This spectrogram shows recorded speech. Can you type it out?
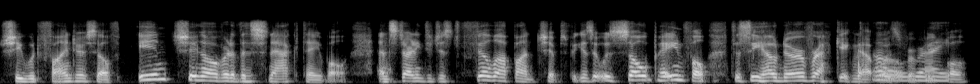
she would find herself inching over to the snack table and starting to just fill up on chips because it was so painful to see how nerve wracking that was Oh, for right. people.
